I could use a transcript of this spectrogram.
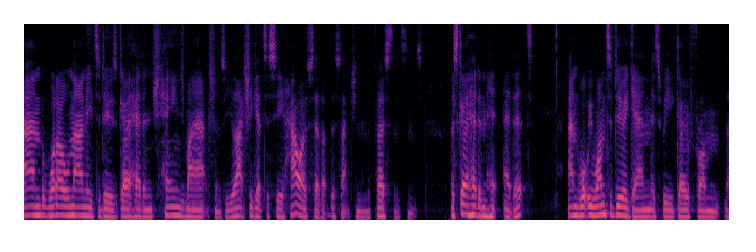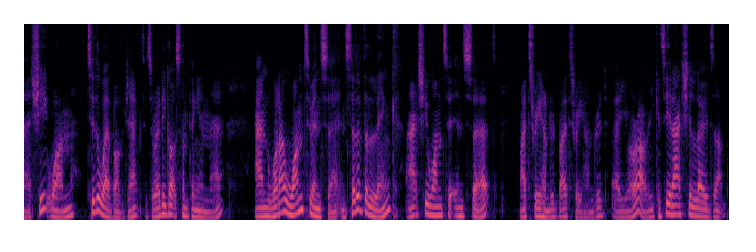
And what I will now need to do is go ahead and change my action. So you'll actually get to see how I've set up this action in the first instance. Let's go ahead and hit edit. And what we want to do again is we go from uh, sheet one to the web object. It's already got something in there. And what I want to insert, instead of the link, I actually want to insert my 300 by 300 uh, URL. You can see it actually loads up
